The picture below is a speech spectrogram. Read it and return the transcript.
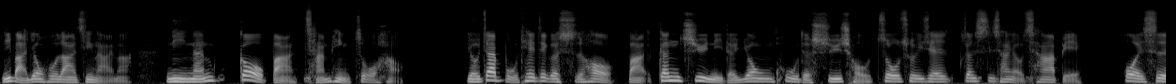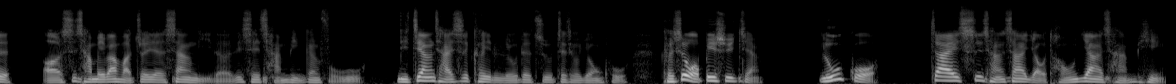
你把用户拉进来嘛？你能够把产品做好，有在补贴这个时候，把根据你的用户的需求做出一些跟市场有差别，或者是呃市场没办法追得上你的一些产品跟服务，你这样才是可以留得住这个用户。可是我必须讲，如果在市场上有同样的产品，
